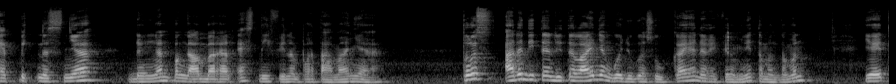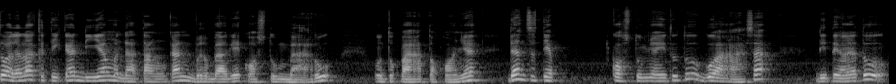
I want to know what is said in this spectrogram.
epicnessnya dengan penggambaran es di film pertamanya. Terus ada detail-detail lain yang gue juga suka ya dari film ini teman-teman, yaitu adalah ketika dia mendatangkan berbagai kostum baru untuk para tokohnya dan setiap kostumnya itu tuh gue rasa detailnya tuh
